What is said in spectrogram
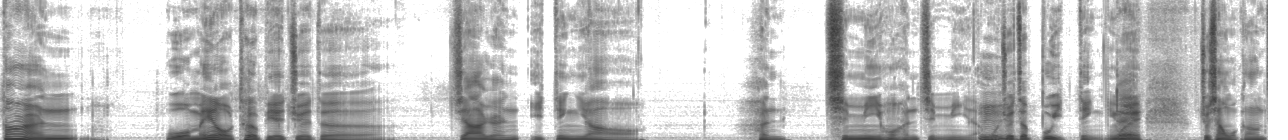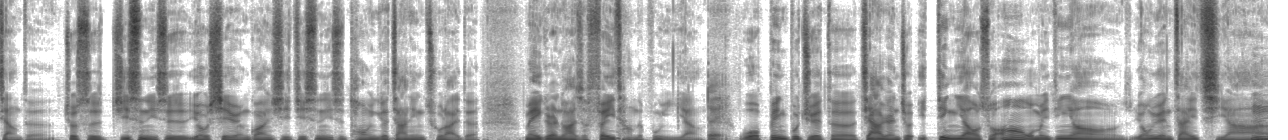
当然，我没有特别觉得家人一定要很亲密或很紧密的。我觉得这不一定，因为。就像我刚刚讲的，就是即使你是有血缘关系，即使你是同一个家庭出来的，每一个人都还是非常的不一样。对我并不觉得家人就一定要说哦，我们一定要永远在一起啊，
